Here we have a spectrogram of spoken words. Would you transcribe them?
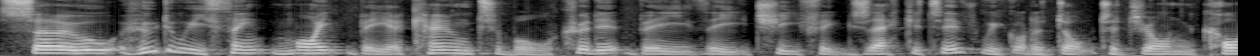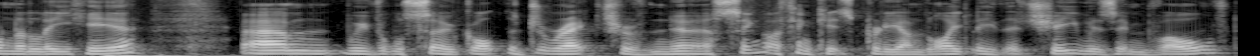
So, who do we think might be accountable? Could it be the chief executive? We've got a Dr. John Connolly here. Um, we've also got the director of nursing. I think it's pretty unlikely that she was involved.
